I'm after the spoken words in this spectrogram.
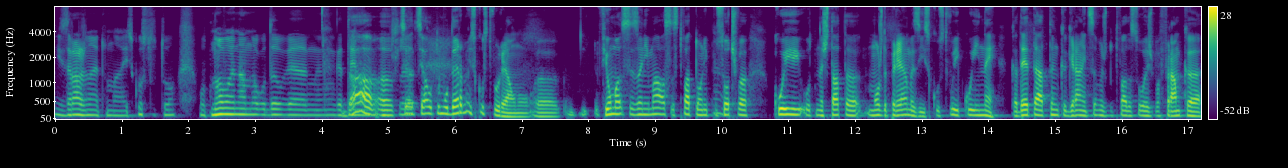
израждането на изкуството. Отново една много дълга гадена. Да, ця- цялото модерно изкуство реално. Филма се занимава с това, то ни посочва кои от нещата може да приемаме за изкуство и кои не. Къде е тази тънка граница между това да сложиш в рамка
